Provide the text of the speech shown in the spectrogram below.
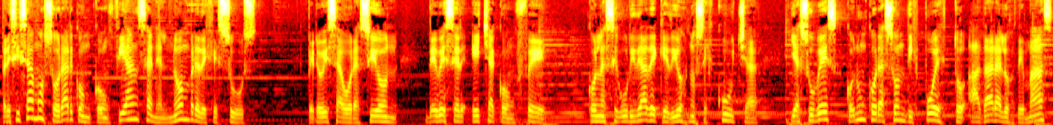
precisamos orar con confianza en el nombre de Jesús, pero esa oración debe ser hecha con fe, con la seguridad de que Dios nos escucha y a su vez con un corazón dispuesto a dar a los demás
